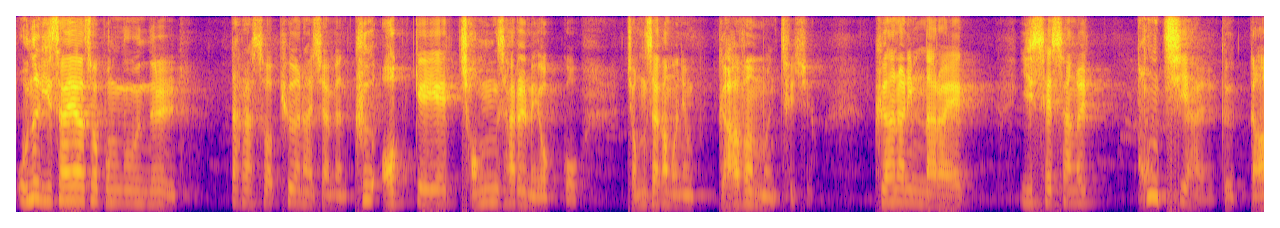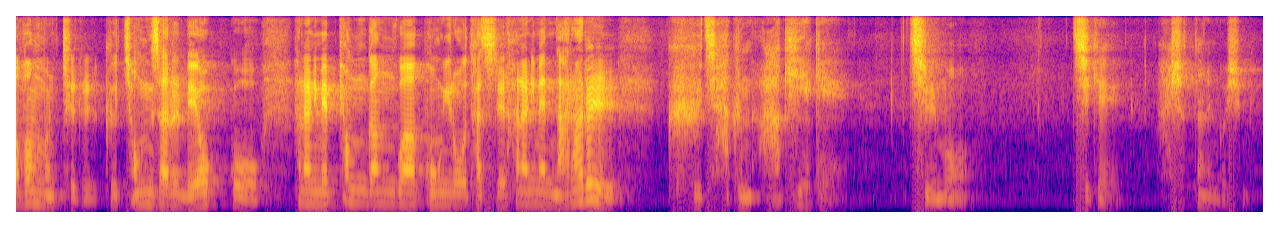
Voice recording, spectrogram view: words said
오늘 이사야서 본문을 따라서 표현하자면 그 어깨에 정사를 메었고 정사가 뭐냐면 government죠. 그 하나님 나라의 이 세상을 통치할 그 government를 그 정사를 메었고 하나님의 평강과 공의로 다스릴 하나님의 나라를 그 작은 아기에게 짊어지게 하셨다는 것입니다.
